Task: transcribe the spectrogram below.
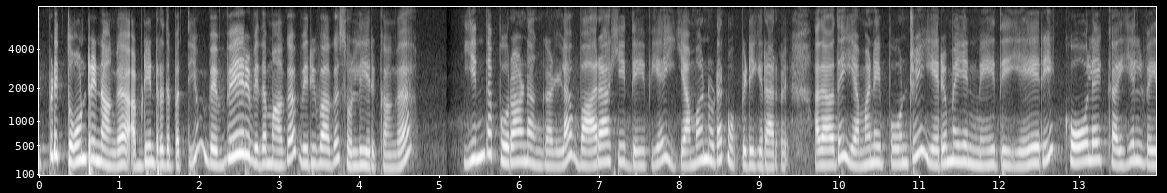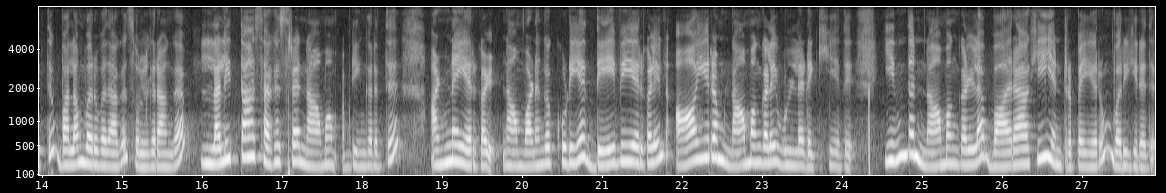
எப்படி தோன்றினாங்க அப்படின்றத பற்றியும் வெவ்வேறு விதமாக விரிவாக சொல்லியிருக்காங்க. இந்த புராணங்களில் வாராகி தேவியை யமனுடன் ஒப்பிடுகிறார்கள். அதாவது யமனை போன்று எருமையின் மீது ஏறி கோலை கையில் வைத்து வலம் வருவதாக சொல்கிறாங்க. லலிதா சகசிர நாமம் அப்படிங்கிறது அன்னையர்கள் நாம் வணங்கக்கூடிய தேவியர்களின் ஆயிரம் நாமங்களை உள்ளடக்கியது. இந்த நாமங்களில் வாராகி என்ற பெயரும் வருகிறது.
